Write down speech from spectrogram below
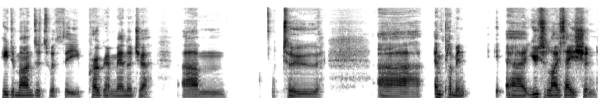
He demanded with the program manager um, to uh, implement uh, utilization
